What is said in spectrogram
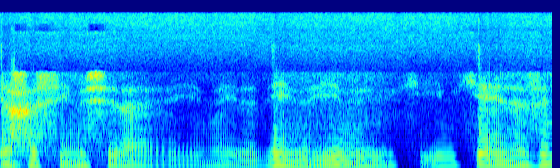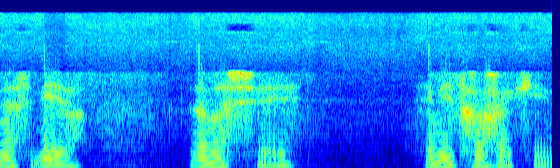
היחסים שלה עם הילדים, אם, אם כן, אז זה מסביר למה שהם מתרחקים.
